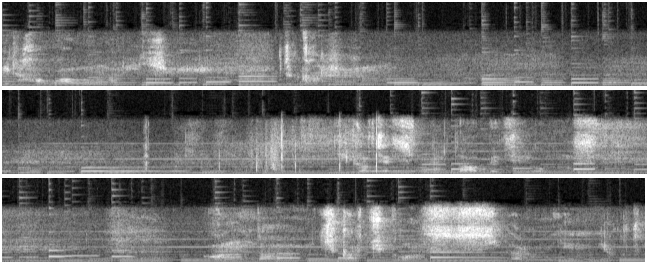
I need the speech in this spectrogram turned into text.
bir hava onları içeri tıkar. Etsinler daha beteri olmasın. Anında çıkar çıkmaz sigaramı yeni yaktım.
